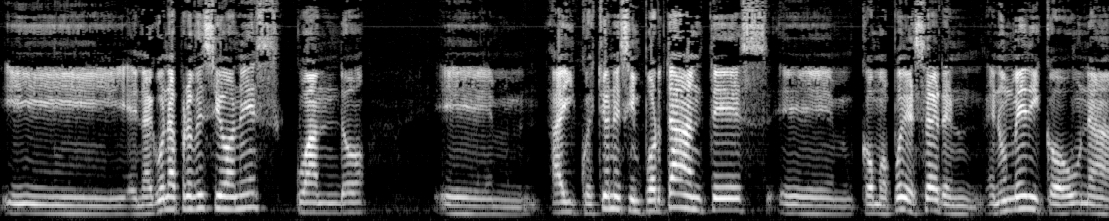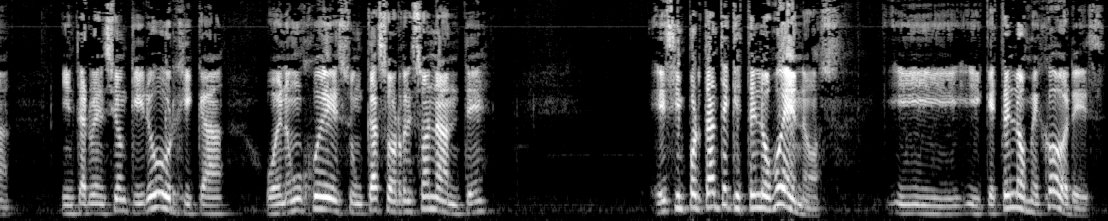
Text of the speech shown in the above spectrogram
Y en algunas profesiones cuando eh, hay cuestiones importantes eh, como puede ser en, en un médico una intervención quirúrgica o en un juez un caso resonante es importante que estén los buenos y que estén los mejores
